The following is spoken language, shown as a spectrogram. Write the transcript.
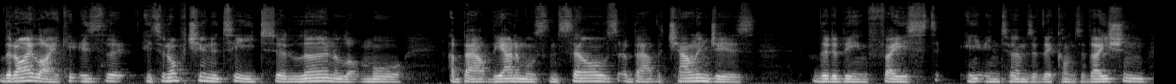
that I like it is that it's an opportunity to learn a lot more about the animals themselves, about the challenges that are being faced in terms of their conservation,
